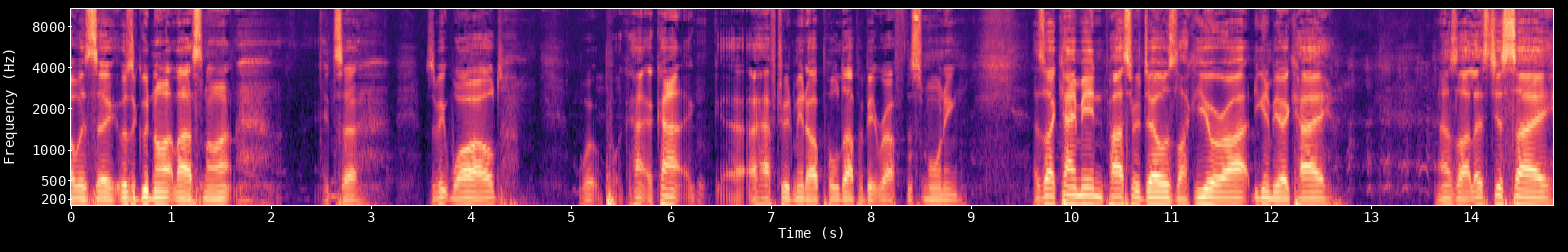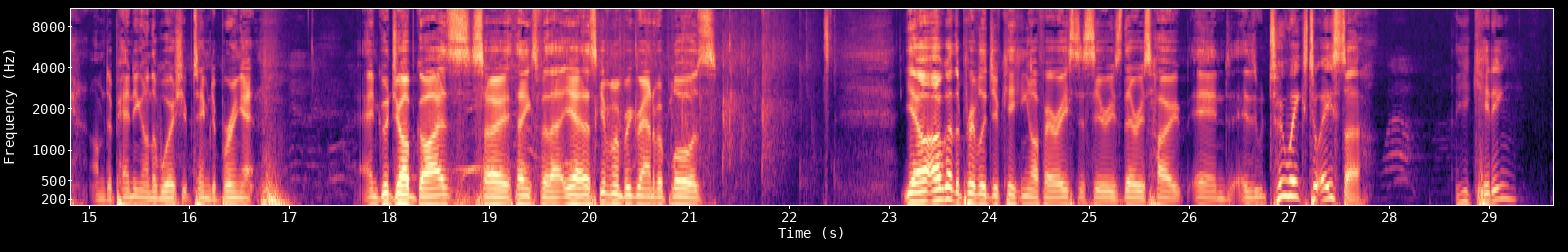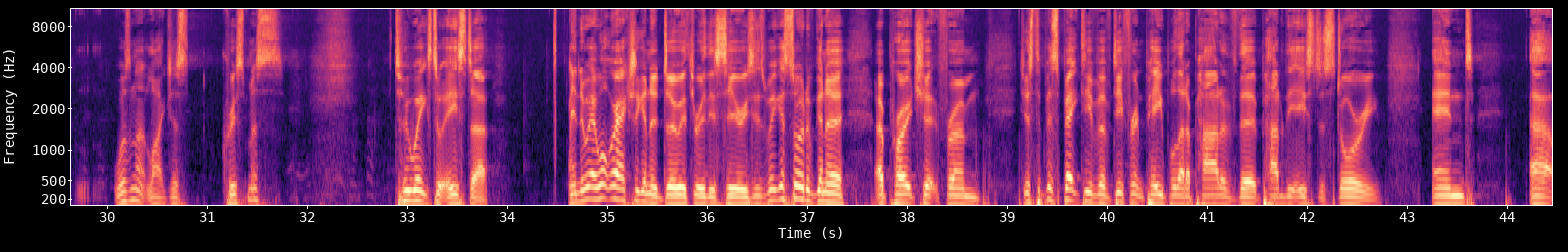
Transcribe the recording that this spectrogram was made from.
it was a, it was a good night last night. It's a, it was a bit wild. I can't, I have to admit, I pulled up a bit rough this morning. As I came in, Pastor Adele was like, "Are you all right? You're gonna be okay." And I was like, "Let's just say I'm depending on the worship team to bring it." And good job, guys. So thanks for that. Yeah, let's give them a big round of applause. Yeah, I've got the privilege of kicking off our Easter series, There Is Hope, and it's two weeks to Easter. Are you kidding? Wasn't it like just Christmas? Two weeks to Easter. And what we're actually going to do through this series is we're just sort of going to approach it from just the perspective of different people that are part of the part of the Easter story. And uh,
